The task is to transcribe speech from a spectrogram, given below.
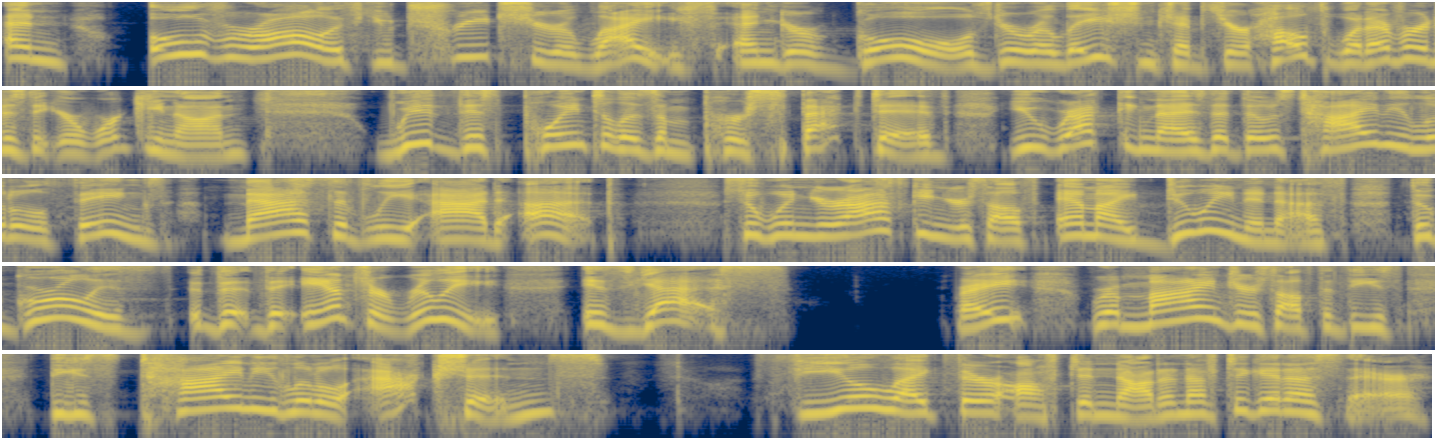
And overall, if you treat your life and your goals, your relationships, your health, whatever it is that you're working on with this pointillism perspective, you recognize that those tiny little things massively add up. So when you're asking yourself, am I doing enough? The girl is the, the answer really is yes. Right? Remind yourself that these these tiny little actions feel like they're often not enough to get us there.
